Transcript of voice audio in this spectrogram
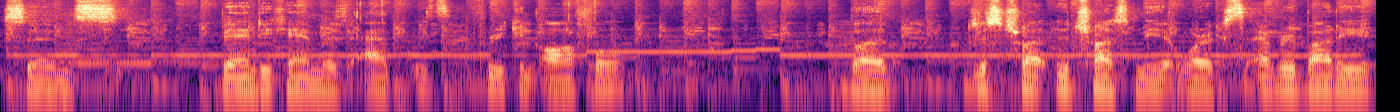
since Bandicam is it's freaking awful. But just try, trust me, it works. Everybody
